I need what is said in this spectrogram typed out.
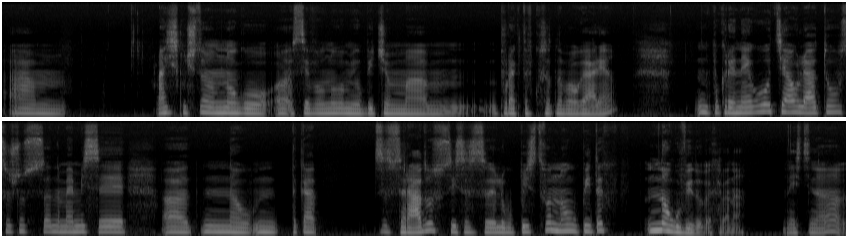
А, аз изключително много а, се вълнувам и обичам а, проекта Вкусът на България покрай него цяло лято всъщност на мен ми се а, на, така с радост и с любопитство, но опитах много видове храна. Наистина,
